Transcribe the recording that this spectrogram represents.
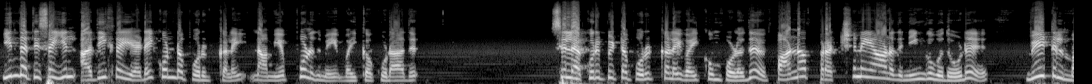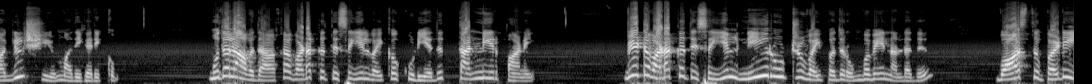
இந்த திசையில் அதிக எடை கொண்ட பொருட்களை நாம் எப்பொழுதுமே வைக்கக்கூடாது. சில குறிப்பிட்ட பொருட்களை வைக்கும் பொழுது பண பிரச்சனையானது நீங்குவதோடு வீட்டில் மகிழ்ச்சியும் அதிகரிக்கும். முதலாவதாக வடக்கு திசையில் வைக்கக்கூடியது தண்ணீர் பானை. வீட்டு வடக்கு திசையில் நீரூற்று வைப்பது ரொம்பவே நல்லது. வாஸ்துபடி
